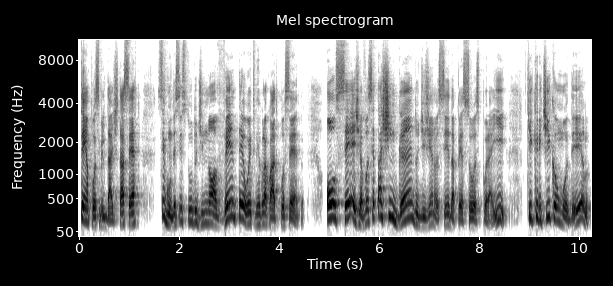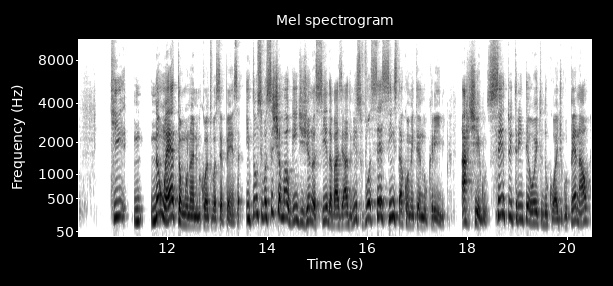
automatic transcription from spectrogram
tem a possibilidade de estar certo, segundo esse estudo, de 98,4%. Ou seja, você está xingando de genocida pessoas por aí que criticam o modelo que não é tão unânime quanto você pensa. Então, se você chamar alguém de genocida baseado nisso, você sim está cometendo um crime. Artigo 138 do Código Penal,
